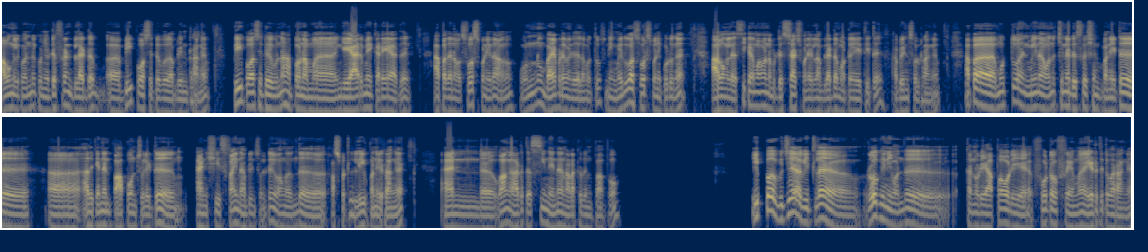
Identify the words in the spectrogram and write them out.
அவங்களுக்கு வந்து கொஞ்சம் டிஃப்ரெண்ட் பிளட் பி பாசிட்டிவ் அப்படின்றாங்க. பி பாசிட்டிவ்னா அப்போ நம்ம இங்கே யாருமே கிடையாது. அப்போ அதை நம்ம சோர்ஸ் பண்ணி தான் ஆகணும். ஒன்றும் பயப்பட வேண்டியதில்லை மட்டும் நீங்கள் மெதுவாக சோர்ஸ் பண்ணி கொடுங்க. அவங்கள சீக்கிரமாக நம்ம டிஸ்சார்ஜ் பண்ணிடலாம். பிளட்டை மட்டும் ஏற்றிட்டு அப்படின்னு சொல்கிறாங்க அப்போ முத்து அண்ட் மீனா வந்து சின்ன டிஸ்கஷன் பண்ணிவிட்டு அதுக்கு என்னென்னு பார்ப்போம்னு சொல்லிட்டு அண்ட் ஷீஸ் ஃபைன் அப்படின்னு சொல்லிட்டு இவங்க வந்து ஹாஸ்பிட்டல் லீவ் பண்ணிடுறாங்க. அண்ட் வாங்க அடுத்த சீன் என்ன நடக்குதுன்னு பார்ப்போம் இப்போ விஜயா வீட்டில் ரோகிணி வந்து தன்னுடைய அப்பாவுடைய ஃபோட்டோ ஃப்ரேமை எடுத்துகிட்டு வராங்க.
